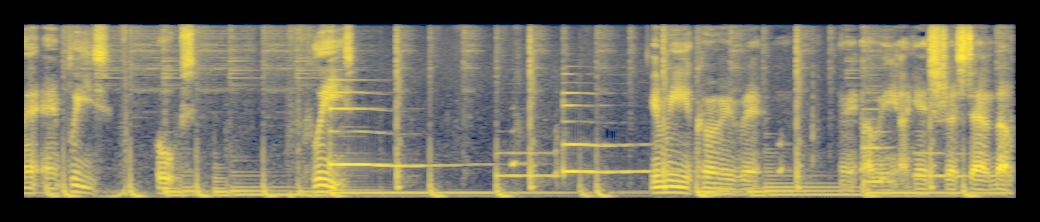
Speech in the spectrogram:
And, and please, folks, please give me a current event. I mean, I can't stress that enough.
